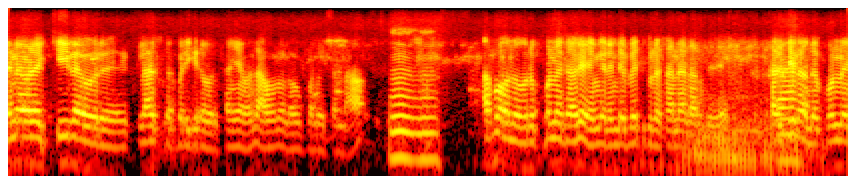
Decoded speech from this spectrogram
என்னோட கீழே ஒரு கிளாஸ்ல படிக்கிற ஒரு பையன் வந்து அவனும் லவ் பண்ணிட்டு இருந்தான் அப்போ அந்த ஒரு பொண்ணுக்காக எங்க ரெண்டு பேத்துக்குள்ள சண்டை நடந்தது. கடைசியில அந்த பொண்ணு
